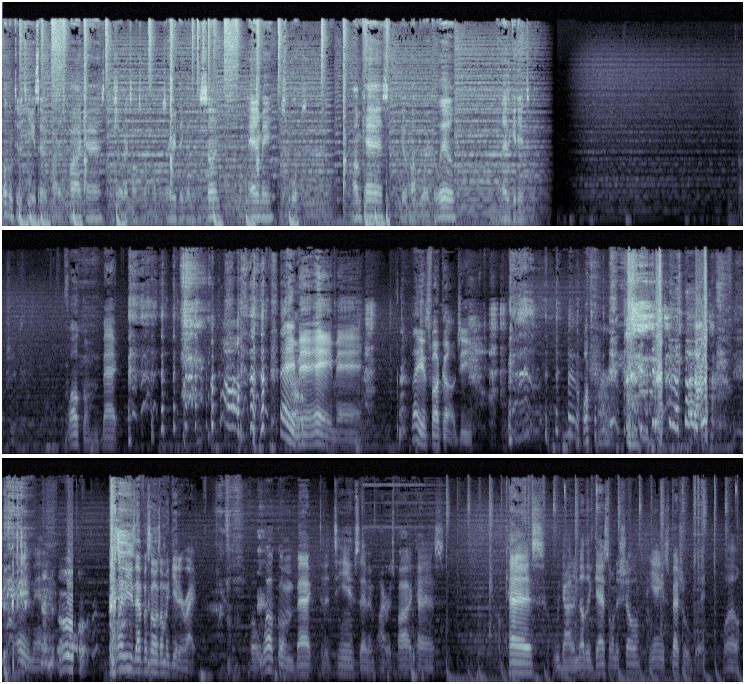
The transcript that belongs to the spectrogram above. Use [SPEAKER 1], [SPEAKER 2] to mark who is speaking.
[SPEAKER 1] Welcome to the TN7 Pirates Podcast, the show that talks about almost everything under the sun, from anime to sports. I'm Cass, here with my boy Khalil, and let's get into it. Oh shit. Welcome back. hey oh. man, hey man. Lay his fuck up, G. hey man.
[SPEAKER 2] Oh.
[SPEAKER 1] One of these episodes I'm gonna get it right. But welcome back to the Team 7 Pirates Podcast. I'm Cass. We got another guest on the show. He ain't special, but well,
